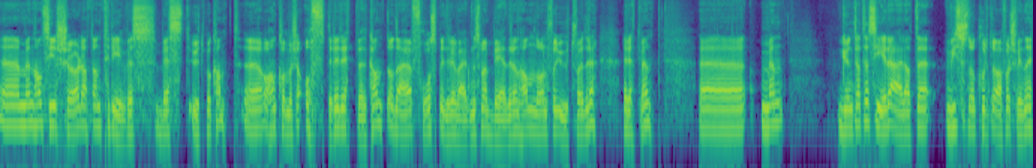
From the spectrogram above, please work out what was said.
Eh, men han sier sjøl at han trives best ut på kant. eh, Og han kommer seg oftere rettvendt, og det er få spillere i verden som er bedre enn han når han får utfordre rettvendt. Eh, Men grunnen til at jeg sier det, er at hvis nå Courtois forsvinner,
